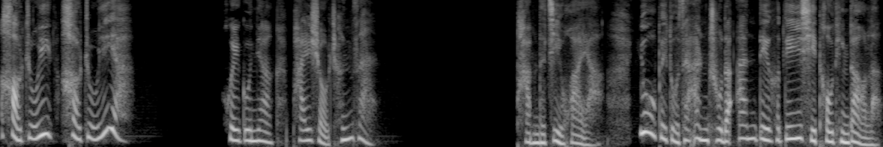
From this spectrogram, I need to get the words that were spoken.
好主意，好主意呀！灰姑娘拍手称赞。他们的计划呀，又被躲在暗处的安迪和迪西偷听到了。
